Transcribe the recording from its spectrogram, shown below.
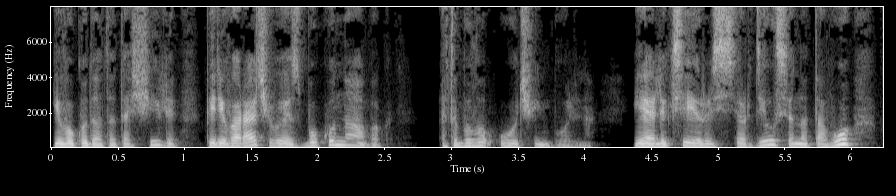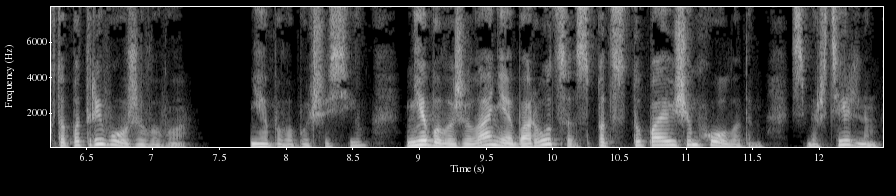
Его куда-то тащили, переворачивая с боку на бок. Это было очень больно, и Алексей рассердился на того, кто потревожил его. Не было больше сил, не было желания бороться с подступающим холодом, смертельным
